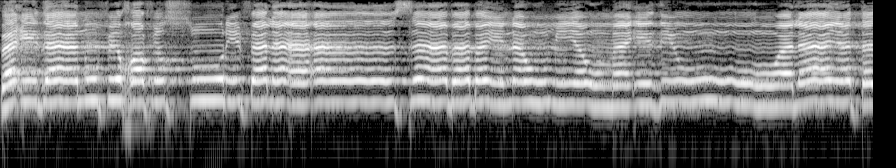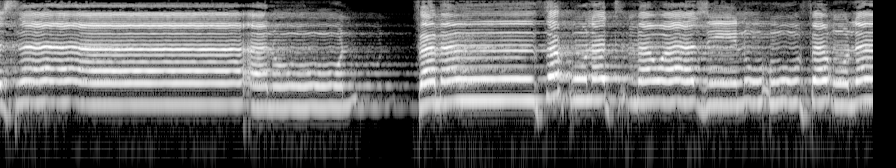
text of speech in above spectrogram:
فإذا نفخ في الصور فلا أنساب بينهم يومئذ ولا يتساءلون. فمن ثقلت موازينه فأولئك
